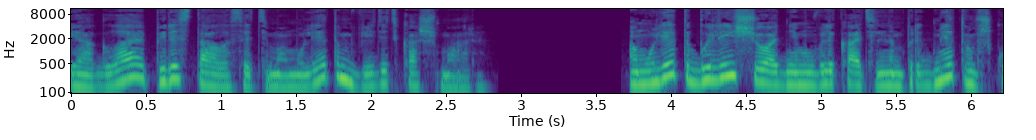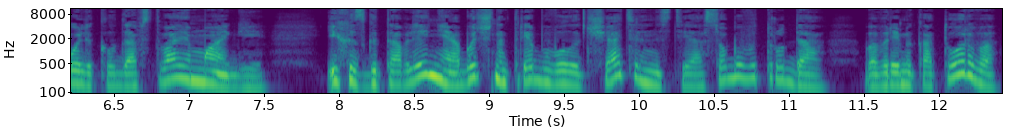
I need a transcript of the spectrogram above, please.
И Аглая перестала с этим амулетом видеть кошмары. Амулеты были еще одним увлекательным предметом в школе колдовства и магии. Их изготовление обычно требовало тщательности и особого труда, во время которого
